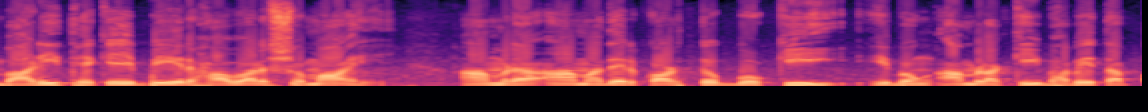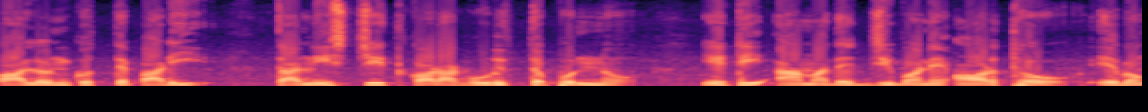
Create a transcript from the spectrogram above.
বাড়ি থেকে বের হওয়ার সময়, আমরা আমাদের কর্তব্য কী এবং আমরা কীভাবে তা পালন করতে পারি তা নিশ্চিত করা গুরুত্বপূর্ণ। এটি আমাদের জীবনে অর্থ এবং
